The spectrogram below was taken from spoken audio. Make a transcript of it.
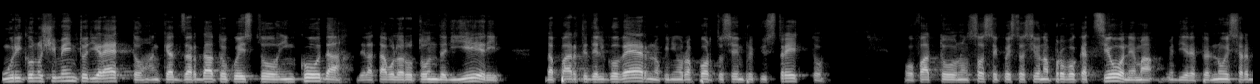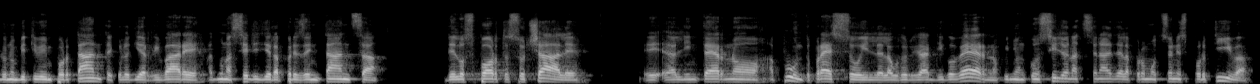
un riconoscimento diretto, anche azzardato questo in coda, della tavola rotonda di ieri, da parte del governo, quindi un rapporto sempre più stretto, ho fatto, non so se questa sia una provocazione, ma dire, per noi sarebbe un obiettivo importante, quello di arrivare ad una sede di rappresentanza dello sport sociale all'interno, appunto, presso l'autorità di governo, quindi un Consiglio nazionale della promozione sportiva,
